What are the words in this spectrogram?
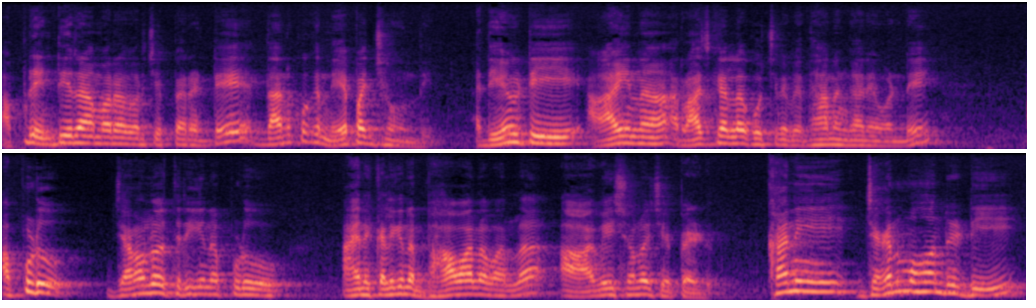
అప్పుడు ఎన్టీ రామారావు గారు చెప్పారంటే దానికి ఒక నేపథ్యం ఉంది. అదేమిటి? ఆయన రాజకీయాల్లోకి వచ్చిన విధానం కానివ్వండి. అప్పుడు జనంలో తిరిగినప్పుడు ఆయన కలిగిన భావాల వల్ల ఆ ఆవేశంలో చెప్పాడు. కానీ జగన్మోహన్ రెడ్డి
